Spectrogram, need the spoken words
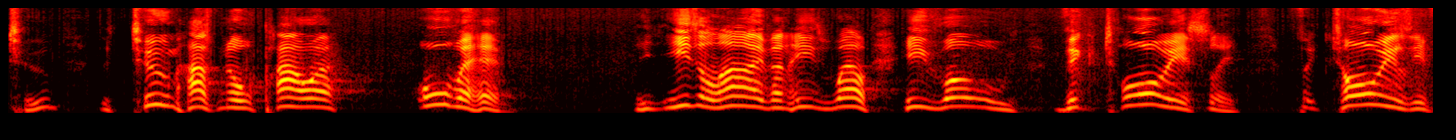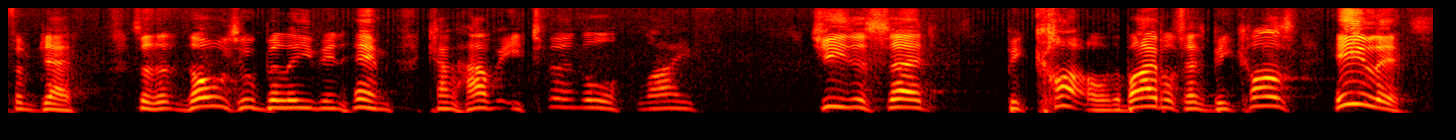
tomb, the tomb has no power over him. He's alive and he's well. He rose victoriously, victoriously from death, so that those who believe in him can have eternal life. Jesus said, because, or oh, the Bible says, because he lives,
